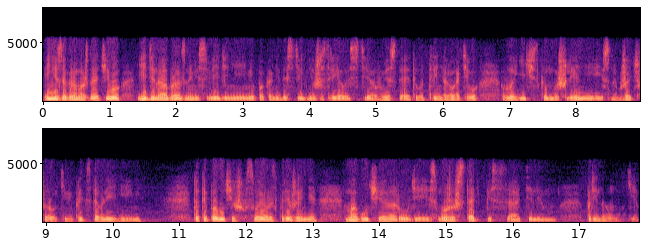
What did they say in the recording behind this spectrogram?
и не загромождать его единообразными сведениями, пока не достигнешь зрелости, а вместо этого тренировать его в логическом мышлении и снабжать широкими представлениями, то ты получишь в свое распоряжение могучее орудие и сможешь стать писателем при науке.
